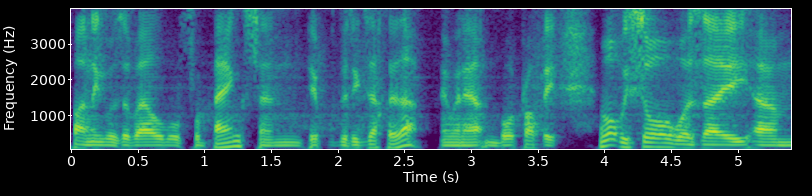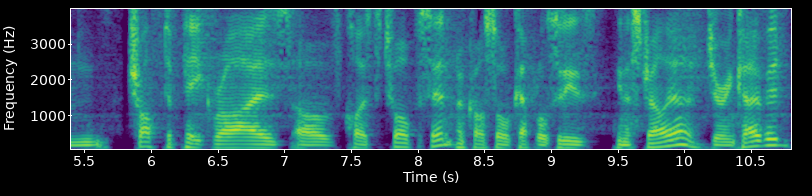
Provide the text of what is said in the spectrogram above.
funding was available for banks, and people did exactly that. They went out and bought property. And what we saw was a um, trough to peak rise of close to twelve percent across all capital cities in Australia during COVID,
